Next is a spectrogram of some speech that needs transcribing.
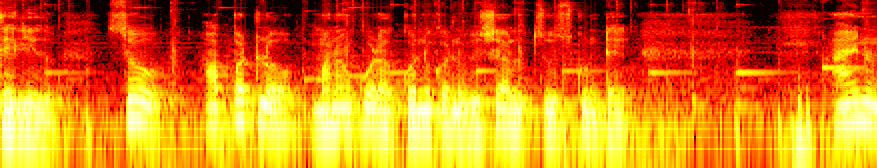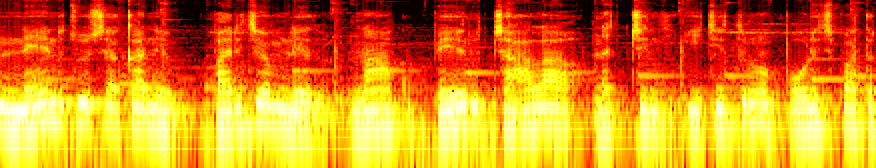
తెలియదు సో అప్పట్లో మనం కూడా కొన్ని కొన్ని విషయాలు చూసుకుంటే ఆయన నేను చూశాక నీ పరిచయం లేదు. నాకు పేరు చాలా నచ్చింది. ఈ చిత్రంలో పోలీస్ పాత్ర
